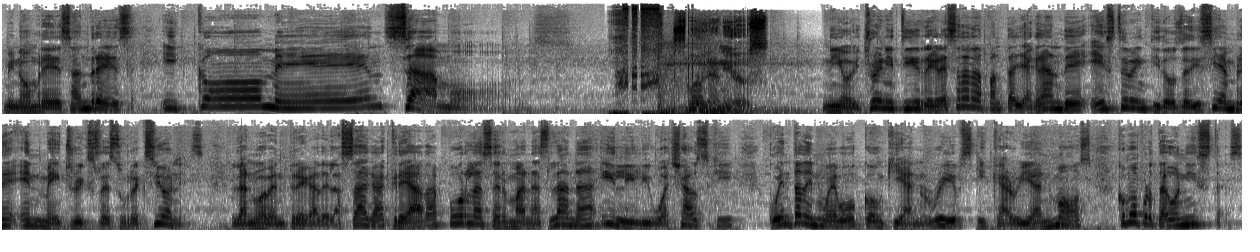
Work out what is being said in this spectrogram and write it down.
Mi nombre es Andrés y comenzamos. Spoiler News. Neo y Trinity regresan a la pantalla grande este 22 de diciembre en Matrix Resurrecciones, la nueva entrega de la saga creada por las hermanas Lana y Lily Wachowski cuenta de nuevo con Keanu Reeves y Carrie Ann Moss como protagonistas,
